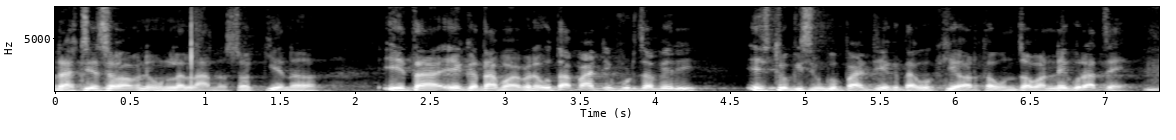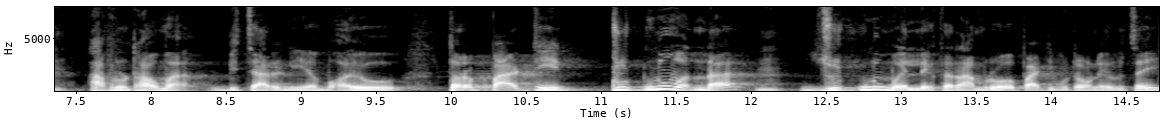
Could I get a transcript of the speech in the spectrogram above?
राष्ट्रिय सभा पनि उनलाई लान सकिएन। यता एकता भयो भने उता पार्टी फुट्छ फेरि। यस्तो किसिमको पार्टी एकताको के अर्थ हुन्छ भन्ने कुरा चाहिँ आफ्नो ठाउँमा विचारणीय भयो। तर पार्टी टुट्नुभन्दा जुट्नु मैले लेख्दा राम्रो हो। पार्टी फुटाउनेहरू चाहिँ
